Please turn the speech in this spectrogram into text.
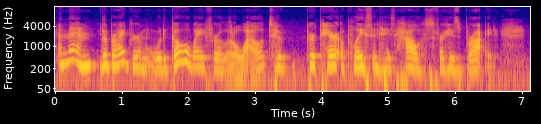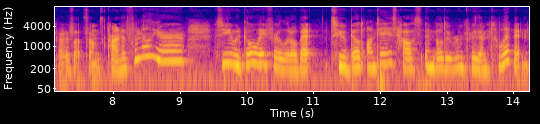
And then the bridegroom would go away for a little while to prepare a place in his house for his bride. Guys, that sounds kind of familiar. So he would go away for a little bit to build onto his house and build a room for them to live in.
